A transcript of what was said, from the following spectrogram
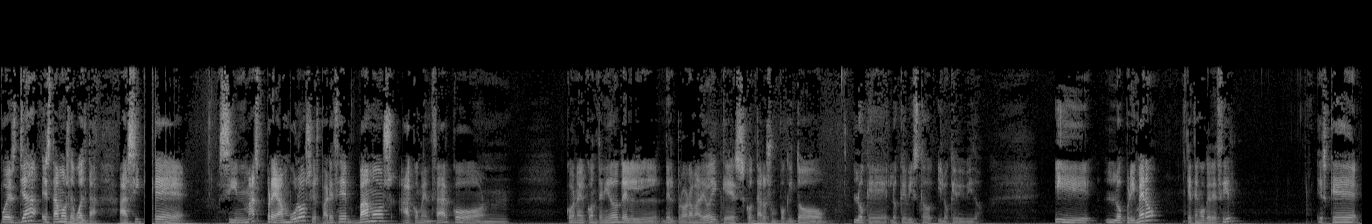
pues ya estamos de vuelta. Así que, sin más preámbulos, si os parece, vamos a comenzar con, con el contenido del, programa de hoy, que es contaros un poquito lo que, lo que he visto y lo que he vivido. Y lo primero que tengo que decir es que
